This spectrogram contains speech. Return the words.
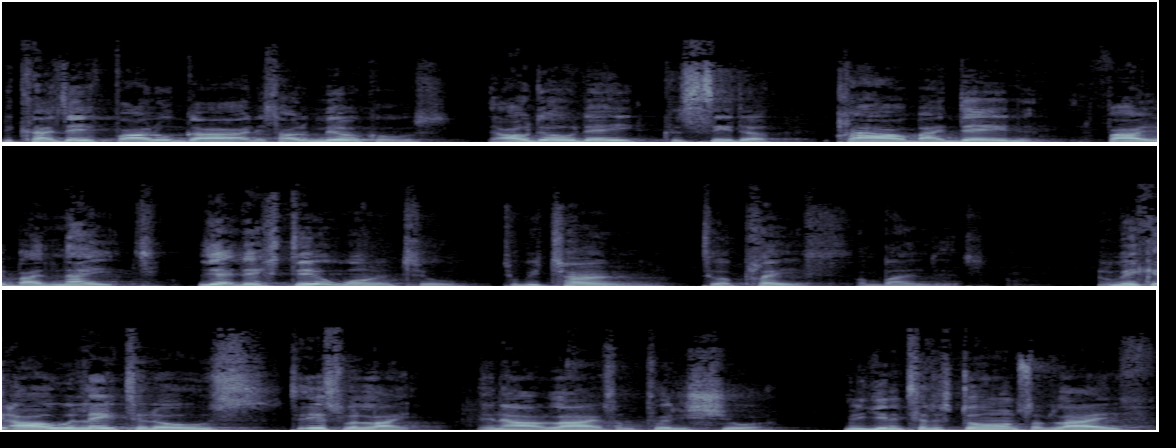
because they followed God and they saw the miracles. Although they could see the cloud by day and fire by night, yet they still wanted to, to return to a place of abundance. We can all relate to those, to Israelite in our lives, I'm pretty sure. When you get into the storms of life,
